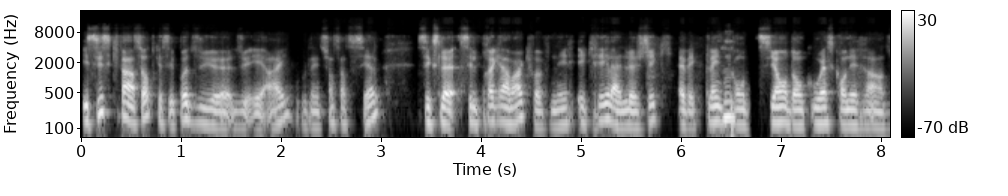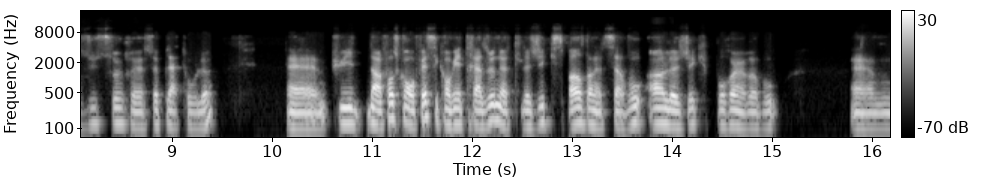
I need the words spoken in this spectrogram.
ici, ce qui fait en sorte que ce n'est pas du, euh, du AI ou de l'intelligence artificielle, c'est que c'est le, programmeur qui va venir écrire la logique avec plein de Mm. conditions, donc où est-ce qu'on est rendu sur euh, ce plateau-là. Euh, puis, dans le fond, ce qu'on fait, c'est qu'on vient traduire notre logique qui se passe dans notre cerveau en logique pour un robot. Euh,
